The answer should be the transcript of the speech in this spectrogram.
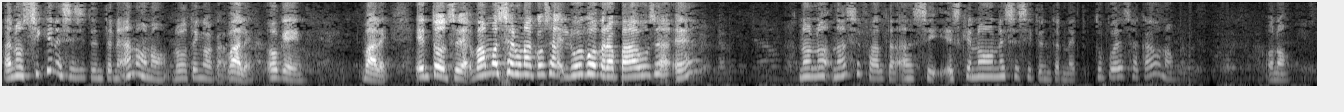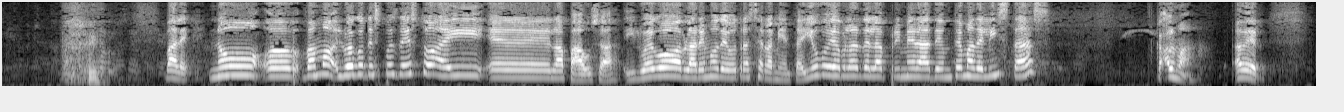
Ah, no, sí que necesito internet. Ah, no, no, lo tengo acá. Vale, ok. Vale. Entonces, vamos a hacer una cosa. Luego habrá pausa, ¿eh? No, no, no hace falta. Ah, sí, es que no necesito internet. ¿Tú puedes acá o no? ¿O no? Vale, no, eh, vamos, luego después de esto hay eh, la pausa y luego hablaremos de otras herramientas. Yo voy a hablar de la primera, de un tema de listas. Calma, a ver,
